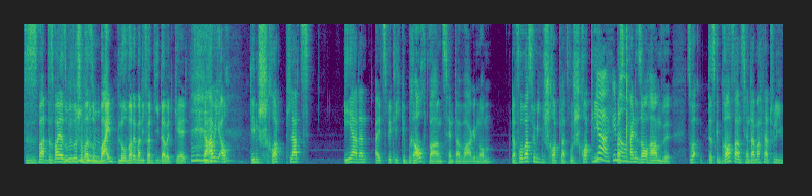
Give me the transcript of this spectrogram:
Das, ist, war, das war ja sowieso schon mal so ein Mindblow. Warte mal, die verdienen damit Geld. Da habe ich auch den Schrottplatz eher dann als wirklich Gebrauchtwarencenter wahrgenommen. Davor war es für mich ein Schrottplatz, wo Schrott liegt, Ja, genau. was keine Sau haben will. So, das Gebrauchtwarencenter macht natürlich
